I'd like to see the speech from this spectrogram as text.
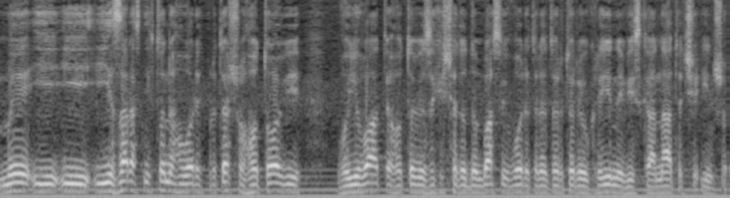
Ми і, і, і зараз ніхто не говорить про те, що готові воювати, готові захищати Донбас і вводити на територію України війська НАТО чи інше.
